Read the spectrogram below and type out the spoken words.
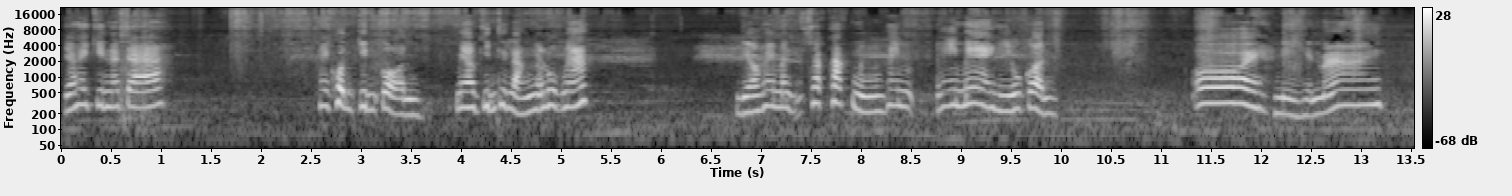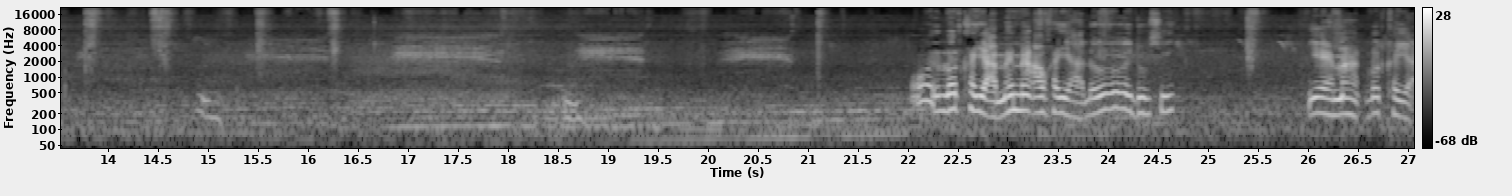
เดี๋ยวให้กินนะจ๊ะให้คนกินก่อน แมวกินทีหลังนะลูกนะ เดี๋ยวให้มันสักพักหนึ่งให้ให้แม่หิวก่อน โอ้ย นี่เห็นไหม โอ้ยรถขยะไม่ไม่เอาขยะเลย ดูสิ แย่มากรถขยะ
